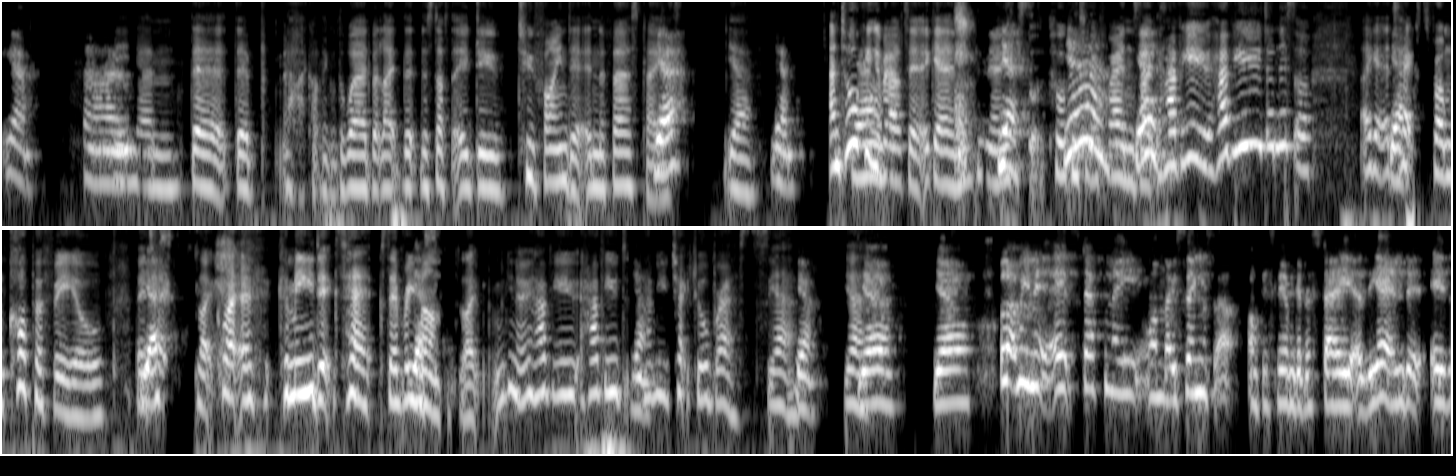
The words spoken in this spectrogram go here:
Yeah. So, the um the the oh, i can't think of the word but like the, the stuff that they do to find it in the first place yeah. yeah Yeah. And talking Yeah. about it again you know Yes. talk- talking to your Yeah, friends like have you have you done this or i get a Yeah. text from CoppaFeel they Yes. text like quite a comedic text every Yes. month like you know have you have you Yeah. have you checked your breasts yeah Yeah. yeah Yeah, yeah. Well, I mean, it, it's definitely one of those things that obviously I'm going to stay at the end. It is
